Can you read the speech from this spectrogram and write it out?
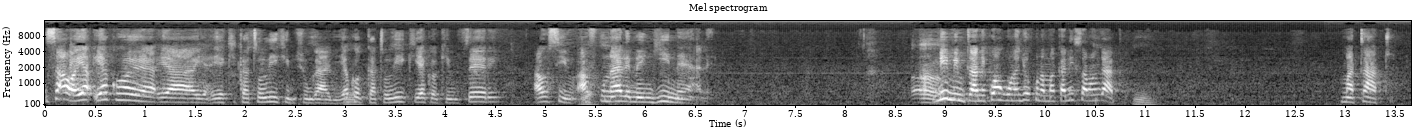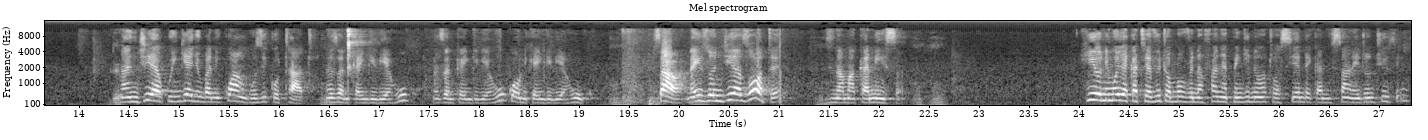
Sawa, ya- yako hayo ya, ya, ya, ya Kikatoliki mchungaji, yako Kikatoliki, yako Kimtheri au sio? Alafu kuna yale mengine yale. Ah. Mimi mtaani kwangu unajua kuna makanisa mangapi? Matatu. Na njia ya kuingia nyumbani kwangu ziko tatu. Naweza nikaingilia huku, naweza nikaingilia huku au nikaingilia huku. Sawa, na hizo njia zote zina makanisa. Hiyo ni moja kati ya vitu ambavyo vinafanya pengine watu wasiende kanisani, don't you think?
